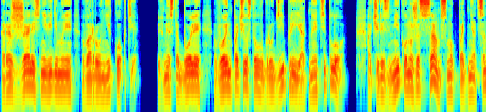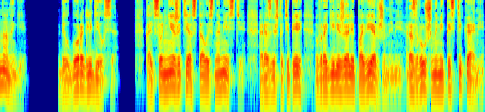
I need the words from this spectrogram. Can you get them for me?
разжались невидимые вороньи когти. Вместо боли воин почувствовал в груди приятное тепло, а через миг он уже сам смог подняться на ноги. Белгор огляделся. Кольцо нежити осталось на месте, разве что теперь враги лежали поверженными, разрушенными костяками,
